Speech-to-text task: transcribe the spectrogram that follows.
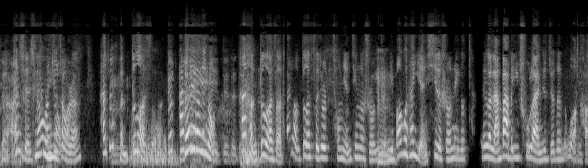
对，而且其实姜文这种人，他就很嘚瑟，就是他是那种。对对对，他很嘚瑟，他这种嘚瑟就是从年轻的时候一直，嗯你包括他演戏的时候，那个那个蓝爸爸一出来，你就觉得我靠，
